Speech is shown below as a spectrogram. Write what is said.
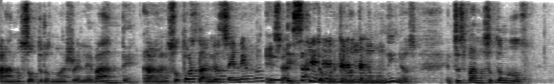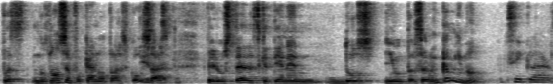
para nosotros no es relevante. Para Ajá. nosotros Porque tal no vez tenemos. Exacto. Exacto, porque no tenemos niños. Entonces para nosotros nos, pues, nos vamos a enfocar en otras cosas. Exacto. Pero ustedes que tienen dos y un tercero en camino, Sí, claro.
